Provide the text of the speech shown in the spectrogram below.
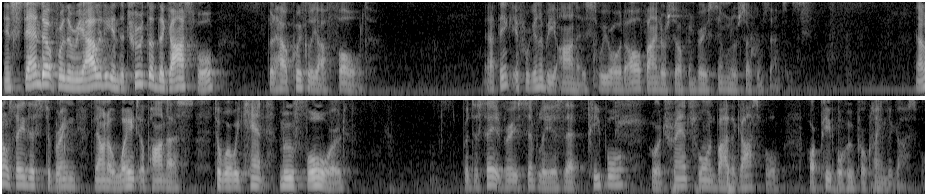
and stand up for the reality and the truth of the gospel, but how quickly I fold. I think if we're going to be honest, we would all find ourselves in very similar circumstances. And I don't say this to bring down a weight upon us to where we can't move forward, but to say it very simply is that people who are transformed by the gospel are people who proclaim the gospel.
